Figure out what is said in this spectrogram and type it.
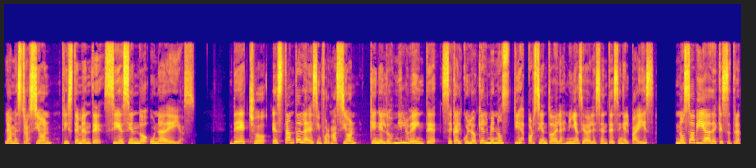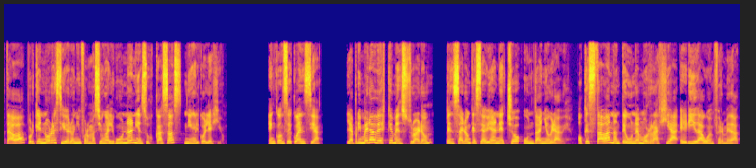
La menstruación, tristemente, sigue siendo una de ellas. De hecho, es tanta la desinformación que en el 2020 se calculó que al menos 10% de las niñas y adolescentes en el país no sabía de qué se trataba porque no recibieron información alguna ni en sus casas ni en el colegio. En consecuencia, la primera vez que menstruaron pensaron que se habían hecho un daño grave o que estaban ante una hemorragia, herida o enfermedad.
